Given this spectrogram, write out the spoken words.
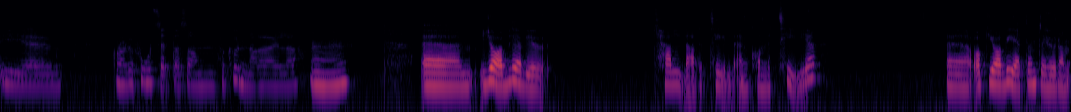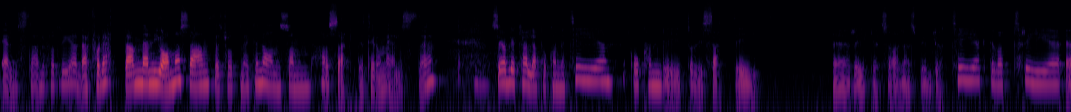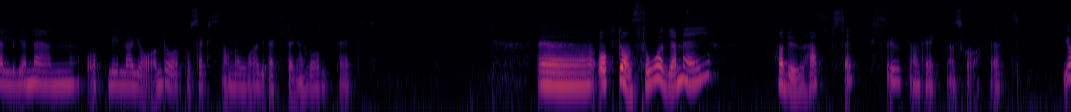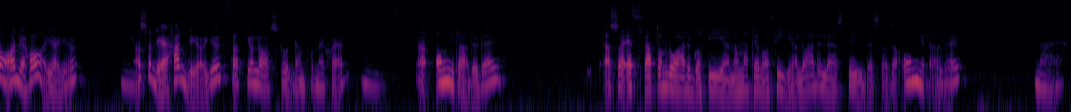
I, eh, kunde du fortsätta som förkunnare eller? Mm. Ehm, Jag blev ju kallad till en kommitté. Eh, Och jag vet inte hur de äldsta hade fått reda på detta men jag måste ha anförtrott mig till någon som har sagt det till de äldste. Mm. Så jag blev kallad på kommitté och kom dit och vi satt i eh, Riketsalens bibliotek. Det var tre äldre män och lilla jag då på 16 år efter en våldtäkt. Eh, och de frågar mig, har du haft sex utanför äktenskapet? Ja, det har jag ju. Mm. Alltså det hade jag ju för att jag la skulden på mig själv. Mm. Ja, ångrar du dig? Alltså efter att de då hade gått igenom att det var fel och hade läst bibeln. Alltså, ångrar du dig? Nej.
